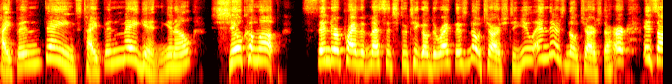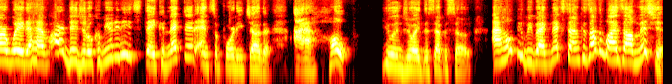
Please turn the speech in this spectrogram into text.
type in Dames, type in Megan, you know, she'll come up Send her a private message through Tigo Direct. There's no charge to you and there's no charge to her. It's our way to have our digital community stay connected and support each other. I hope you enjoyed this episode. I hope you'll be back next time because otherwise I'll miss you.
